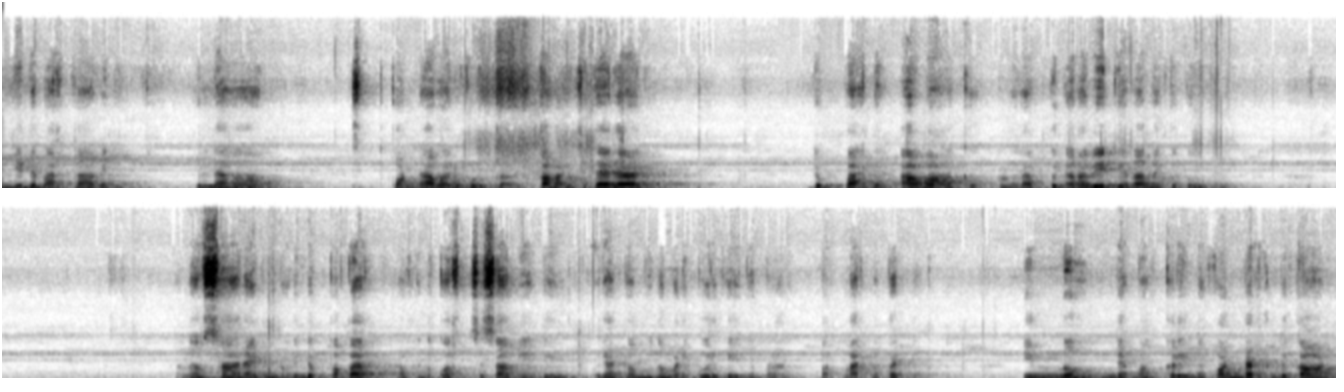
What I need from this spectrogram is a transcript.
ഇനി എന്റെ ഭർത്താവിന് എല്ലാ കൊണ്ടാവാനും കൊടുക്ക കാണിച്ചു തരാനും ഉപ്പാന്റെ ആ വാക്ക് റബ്ബ് നിറവേറ്റിയതാണ് എനിക്ക് തോന്നുന്നത് അവസാനമായിട്ട് എന്റെ ഉപ്പ പറഞ്ഞു അവിടുന്ന് കുറച്ച് സമയം കഴിഞ്ഞു രണ്ടോ മൂന്നോ മണിക്കൂർ കഴിഞ്ഞപ്പോഴാണ് മരണപ്പെട്ടത്. ഇന്നും എന്റെ മക്കൾ എന്നെ കൊണ്ടെടുക്കുന്നത് കാണും.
